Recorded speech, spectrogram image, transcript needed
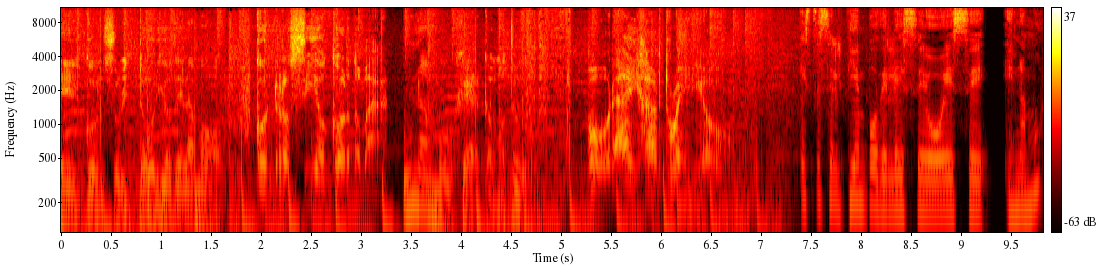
El consultorio del amor con Rocío Córdoba, una mujer como tú, por iHeartRadio. Este es el tiempo del SOS en amor.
